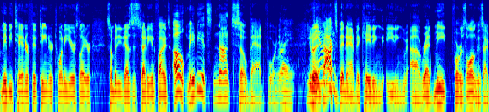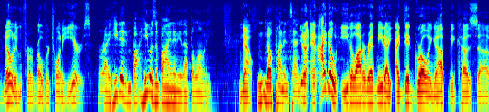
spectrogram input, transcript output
maybe 10 or 15 or 20 years later, somebody does a study and finds, oh, maybe it's not so bad for you. Right. You, You know, and can't Doc's always- been advocating eating uh, red meat for as long as I've known him for over 20 years. Right. He didn't buy. He wasn't buying any of that baloney. No. No pun intended. You know, and I don't eat a lot of red meat. I, I did growing up because uh,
